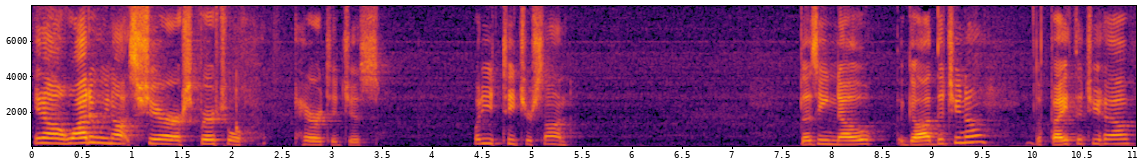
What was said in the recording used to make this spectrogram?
You know, why do we not share our spiritual heritages? What do you teach your son? Does he know the God that you know? The faith that you have?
